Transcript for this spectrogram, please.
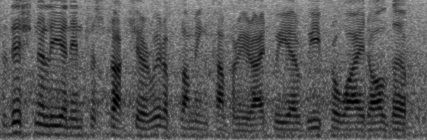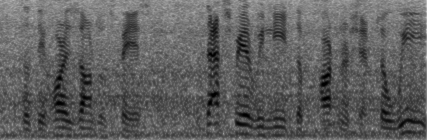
traditionally an infrastructure, we're a plumbing company, right? We, are, we provide all the, the, the horizontal space. That's where we need the partnership. So we,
